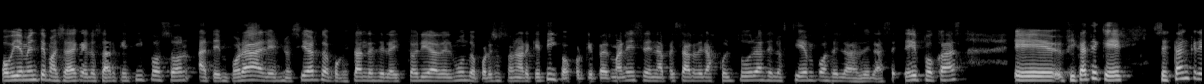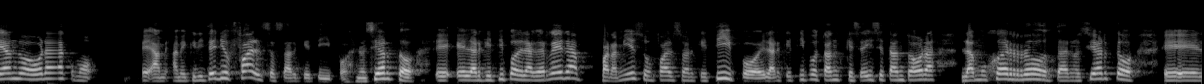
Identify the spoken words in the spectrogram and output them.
obviamente más allá de que los arquetipos son atemporales, ¿no es cierto? Porque están desde la historia del mundo, por eso son arquetipos, porque permanecen a pesar de las culturas, de los tiempos, de, las, de las épocas. Eh, fíjate que se están creando ahora como eh, a, mi criterio, falsos arquetipos, ¿no es cierto? Eh, el arquetipo de la guerrera para mí es un falso arquetipo, el arquetipo que se dice tanto ahora, la mujer rota, ¿no es cierto? Eh,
